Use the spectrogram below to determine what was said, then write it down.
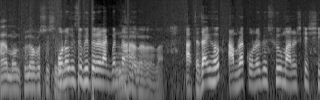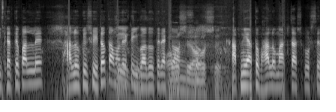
হ্যাঁ মন খুলে অবশ্যই কোনো কিছু ভিতরে রাখবেন না না না না। আচ্ছা যাই হোক আমরা কোনো কিছু মানুষকে শিখাতে পারলে ভালো কিছু এটাও তো আমাদের একটা ইবাদতের একটা অংশ। আপনি এত ভালো মাছ চাষ করছেন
